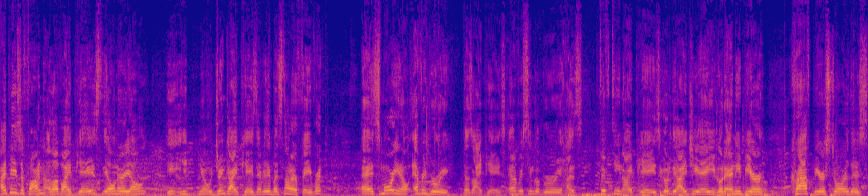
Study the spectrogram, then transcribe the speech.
IPAs are fun. I love IPAs. The owner, you know, he, he you know, we drink IPAs and everything, but it's not our favorite. Uh, it's more, you know, every brewery does IPAs. Every single brewery has 15 IPAs. You go to the IGA, you go to any beer, craft beer store. There's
